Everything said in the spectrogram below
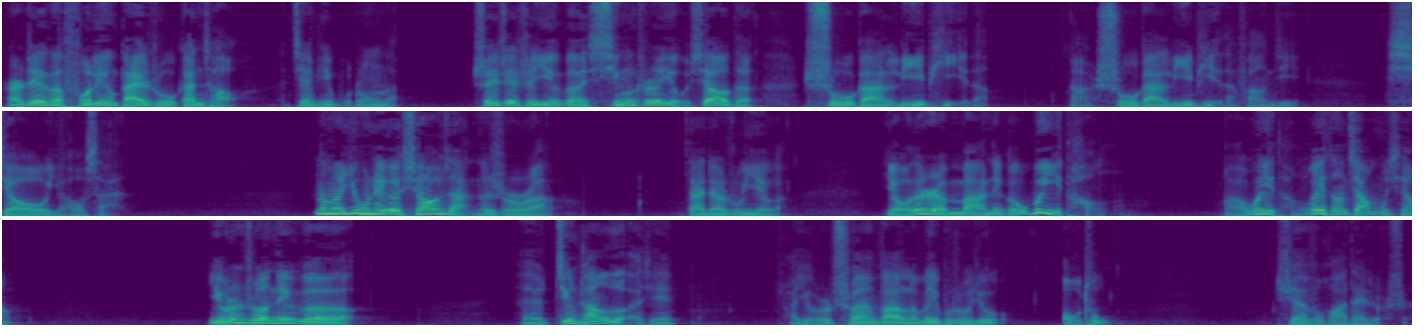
而这个茯苓、白术、甘草健脾补中的，所以这是一个行之有效的疏肝理脾的啊，疏肝理脾的方剂——逍遥散。那么用这个逍遥散的时候啊，大家注意了，有的人吧，那个胃疼啊，胃疼，胃疼加木香；有人说那个呃，经常恶心。啊，有时候吃完饭了，胃不舒服就呕吐。悬浮花代赭石。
